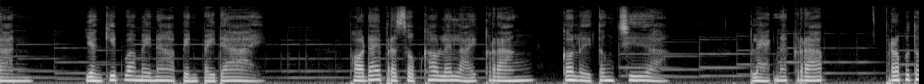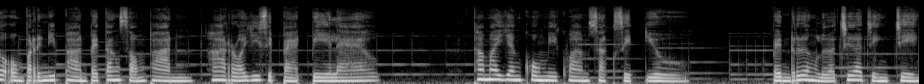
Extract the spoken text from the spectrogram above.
กัน ยังคิดว่าไม่น่าเป็นไปได้ พอได้ประสบเข้าหลายๆ ครั้งก็เลยต้องเชื่อ แปลกนะครับ พระพุทธองค์ปรินิพานไปตั้ง 2,528 ปีแล้วทำไมยังคงมีความศักดิ์สิทธิ์อยู่ เป็นเรื่องเหลือเชื่อจริง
